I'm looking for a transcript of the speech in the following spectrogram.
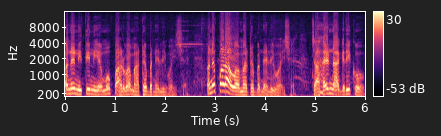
અને નીતિ નિયમો પાળવા માટે બનેલી હોય છે અને પડાવવા માટે બનેલી હોય છે. જાહેર નાગરિકો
